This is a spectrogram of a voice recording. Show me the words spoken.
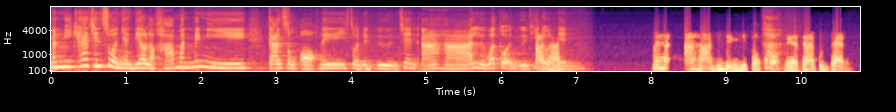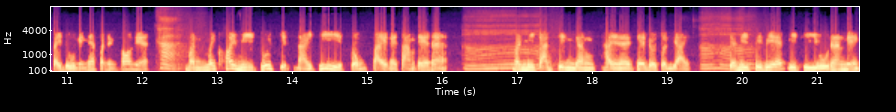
มันมีแค่ชิ้นส่วนอย่างเดียวเหรอคะ มันไม่มีการส่งออกในส่วนอื่น ๆ เช่น อาหารหรือว่าตัวอื่น ๆ ที่โดดเด่นไม่ฮะอาหารจริง ๆ ที่ส่งออกค่ะเนี่ย ถ้าคุณแพนไปดูในแง่ประเด็นข้อเนี่ยค่ะมันไม่ค่อยมีธุรกิจไหนที่ส่งไปในต่างประเทศนะฮะอ๋อมันมีการจริงกันภายในประเทศโดยส่วนใหญ่อ่าฮจะมี CPF ETU นั่นเอง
